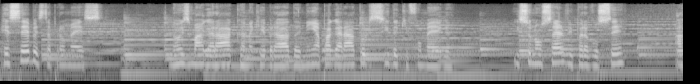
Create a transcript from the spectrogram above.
Receba esta promessa. Não esmagará a cana quebrada, nem apagará a torcida que fumega. Isso não serve para você? A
